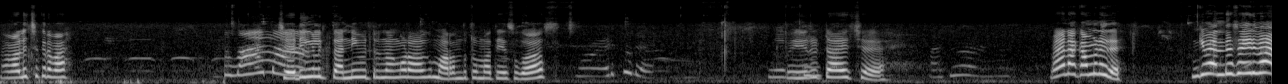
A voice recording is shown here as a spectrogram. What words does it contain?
நான் வலிச்சுக்கிறவா செடிங்களுக்கு தண்ணி விட்டுருந்தா கூட ஆகும் மறந்துட்டோம் மாத்தியா சுகாஷ்? இப்போ இருட்டாயிடுச்சு. வேணாம் கம்முனிரு இங்கே வா இந்த சைடு வா.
